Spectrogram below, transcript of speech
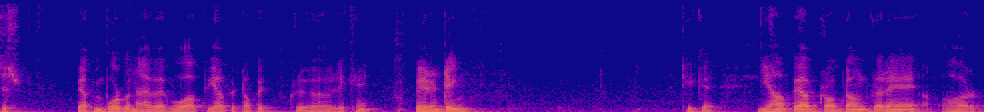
जिस पे आपने बोर्ड बनाया हुआ है वो आप यहाँ पे टॉपिक लिखें पेरेंटिंग ठीक है? यहाँ पे आप ड्रॉप डाउन करें और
